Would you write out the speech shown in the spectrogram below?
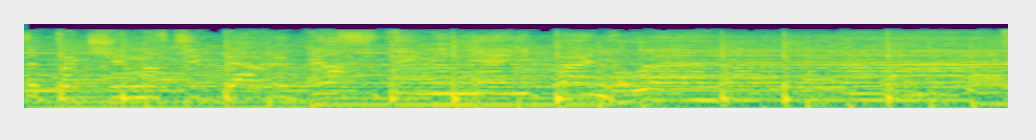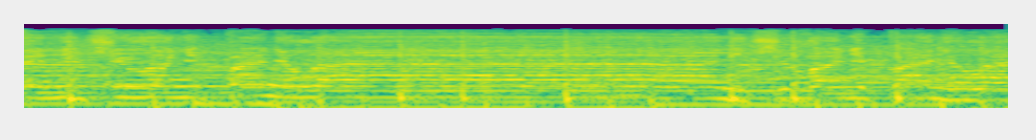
влюбился, почему в тебя влюбился, ты меня не поняла Ты ничего не поняла, ничего не поняла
